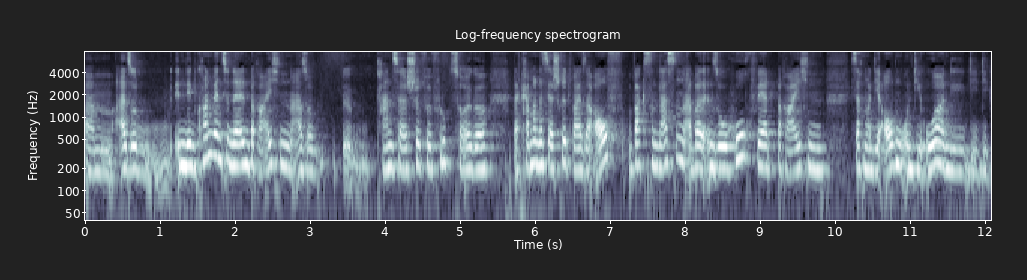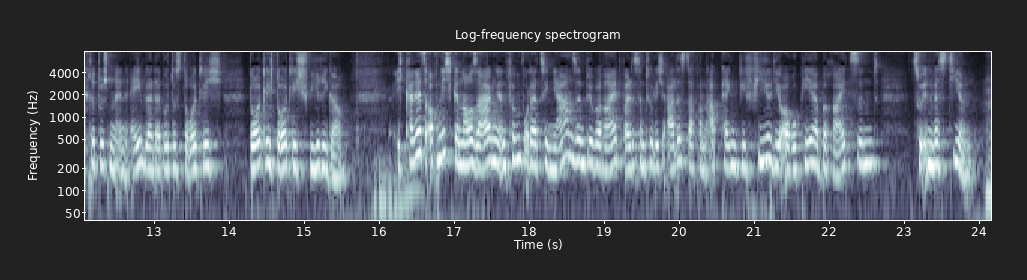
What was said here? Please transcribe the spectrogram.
Ähm, also in den konventionellen Bereichen, also äh, Panzer, Schiffe, Flugzeuge, da kann man das ja schrittweise aufwachsen lassen, aber in so Hochwertbereichen, ich sag mal die Augen und die Ohren, die, die, die kritischen Enabler, da wird es deutlich, deutlich, deutlich schwieriger. Ich kann jetzt auch nicht genau sagen, in fünf oder zehn Jahren sind wir bereit, weil das natürlich alles davon abhängt, wie viel die Europäer bereit sind, zu investieren. Ja.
